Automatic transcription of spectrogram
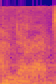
Under attack.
